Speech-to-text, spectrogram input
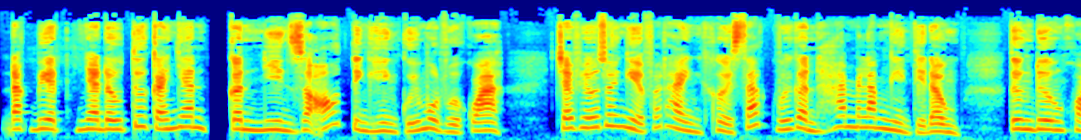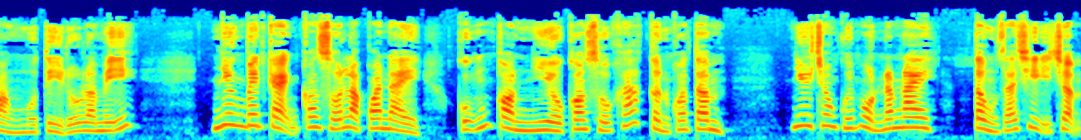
Đặc biệt, nhà đầu tư cá nhân cần nhìn rõ tình hình quý 1 vừa qua. Trái phiếu doanh nghiệp phát hành khởi sắc với gần 25.000 tỷ đồng, tương đương khoảng 1 tỷ đô la Mỹ. Nhưng bên cạnh con số lạc quan này cũng còn nhiều con số khác cần quan tâm. Như trong quý 1 năm nay, tổng giá trị chậm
